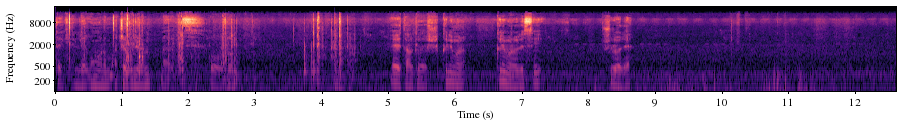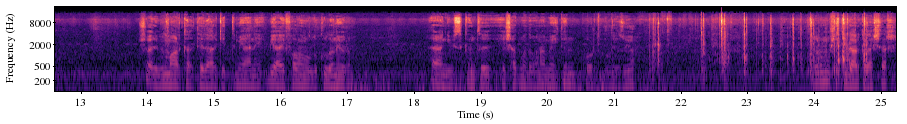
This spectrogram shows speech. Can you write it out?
Tek elle umarım açabiliyorum. Evet oldu. Evet arkadaş klima klima rölesi şu röle. Şöyle bir marka tedarik ettim yani bir ay falan oldu kullanıyorum. Herhangi bir sıkıntı yaşatmadı bana. Made in Portugal yazıyor. Durum bu şekilde arkadaşlar.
